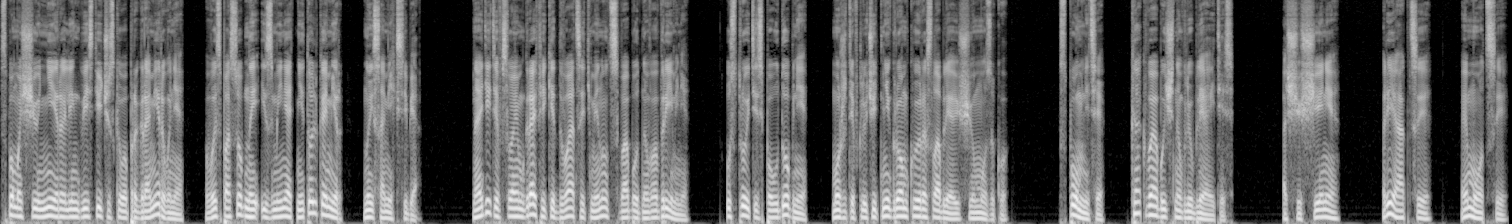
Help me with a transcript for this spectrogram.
С помощью нейролингвистического программирования вы способны изменять не только мир, но и самих себя. Найдите в своем графике 20 минут свободного времени. Устройтесь поудобнее, можете включить негромкую расслабляющую музыку. Вспомните, как вы обычно влюбляетесь. Ощущения, реакции, эмоции,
